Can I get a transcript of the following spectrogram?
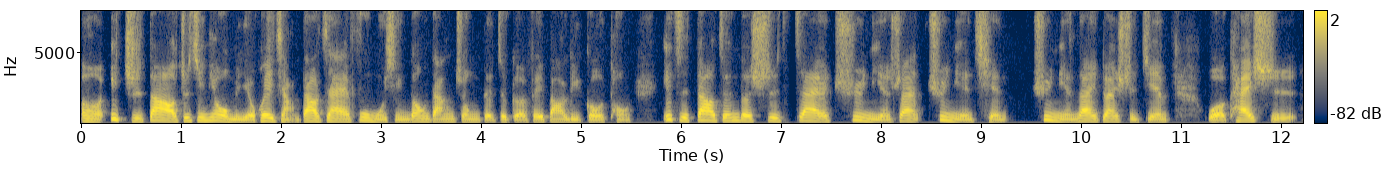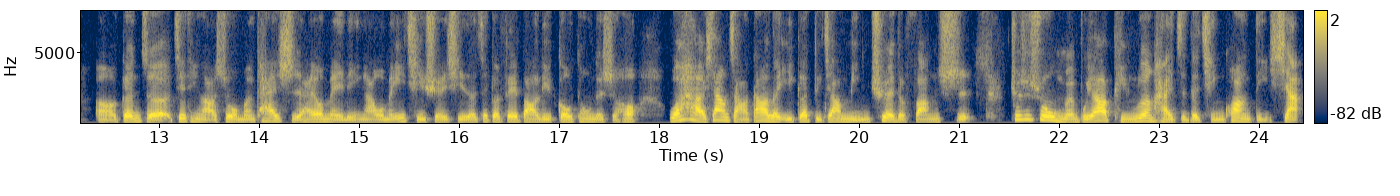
呃，一直到就今天我们也会讲到，在父母行动当中的这个非暴力沟通，一直到真的是在去年算去年前去年那一段时间，我开始。呃，跟着介婷老师，我们开始还有美玲啊，我们一起学习的这个非暴力沟通的时候，我好像找到了一个比较明确的方式，就是说我们不要评论孩子的情况底下，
